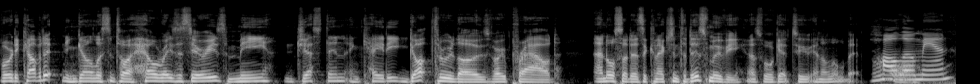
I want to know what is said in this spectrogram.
We've already covered it. You can go and listen to our Hellraiser series. Me, Justin, and Katie got through those. Very proud. And also, there's a connection to this movie, as we'll get to in a little bit. Hollow. Man.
